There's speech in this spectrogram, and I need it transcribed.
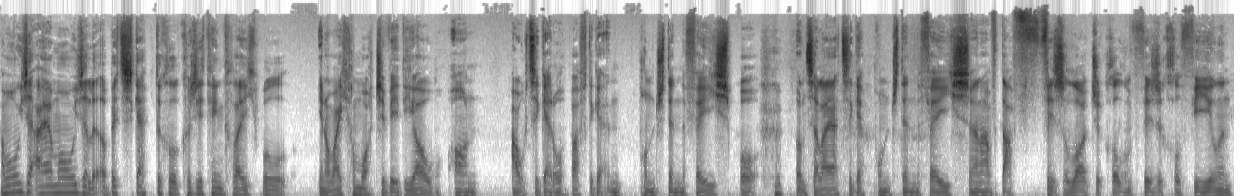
I'm always I am always a little bit skeptical because you think like, well, you know, I can watch a video on how to get up after getting punched in the face, but until I had to get punched in the face and have that physiological and physical feeling,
